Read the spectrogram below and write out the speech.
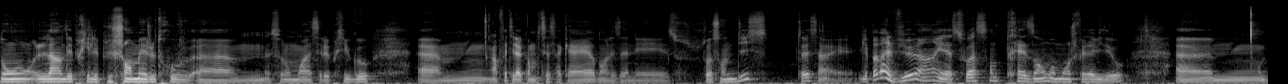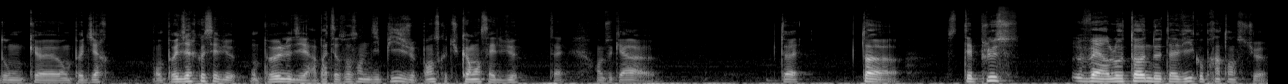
dont l'un des prix les plus chambés, je trouve, euh, selon moi, c'est le prix Hugo. en fait, il a commencé sa carrière dans les années 70. Ça, il est pas mal vieux, hein, il a 73 ans au moment où je fais la vidéo. donc on peut dire on peut dire que c'est vieux, on peut le dire. À partir de 70 piges, je pense que tu commences à être vieux. En tout cas, euh, c'était plus vers l'automne de ta vie qu'au printemps, si tu veux.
